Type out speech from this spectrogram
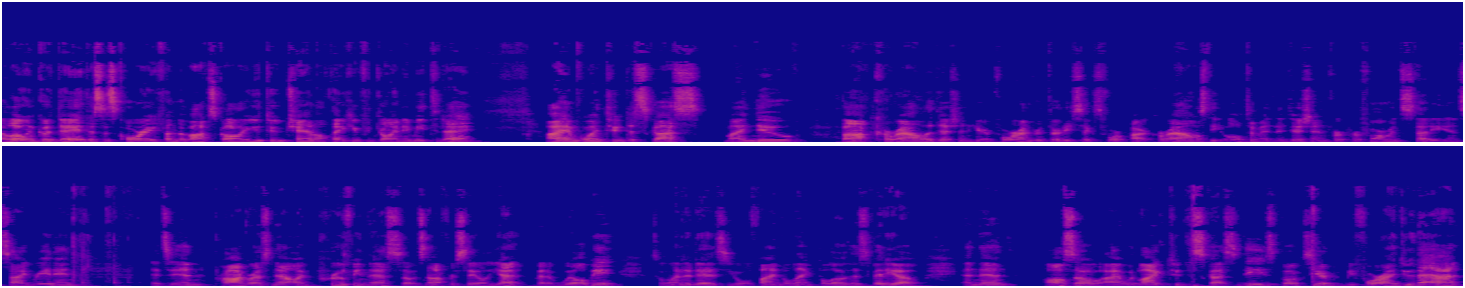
Hello and good day. This is Cory from the Bach Scholar YouTube channel. Thank you for joining me today. I am going to discuss my new Bach Chorale edition here, 436 four-part chorales, the ultimate edition for performance study and sight reading. It's in progress now. I'm proofing this, so it's not for sale yet, but it will be. So when it is, you will find the link below this video. And then also, I would like to discuss these books here. But before I do that,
